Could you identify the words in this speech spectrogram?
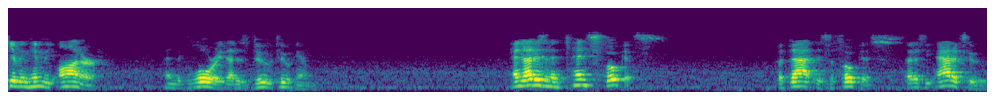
Giving Him the honor and the glory that is due to Him. And that is an intense focus. But that is the focus, that is the attitude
